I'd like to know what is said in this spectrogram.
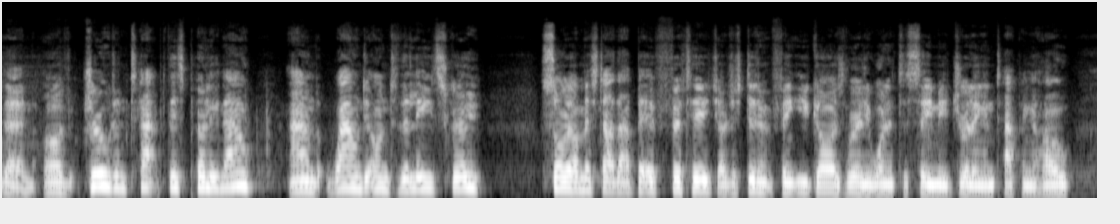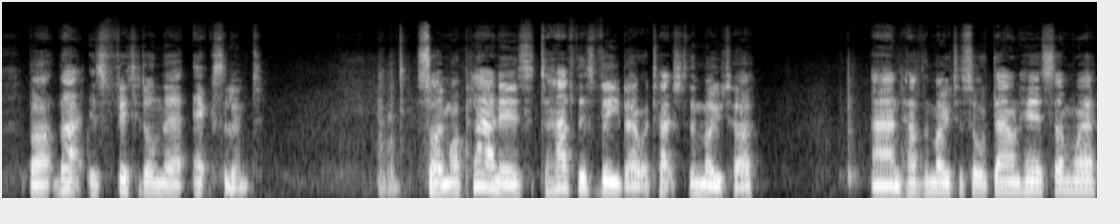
Right then, I've drilled and tapped this pulley now and wound it onto the lead screw. Sorry I missed out that bit of footage, I just didn't think you guys really wanted to see me drilling and tapping a hole. But that is fitted on there excellent. So my plan is to have this V-belt attached to the motor and have the motor sort of down here somewhere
